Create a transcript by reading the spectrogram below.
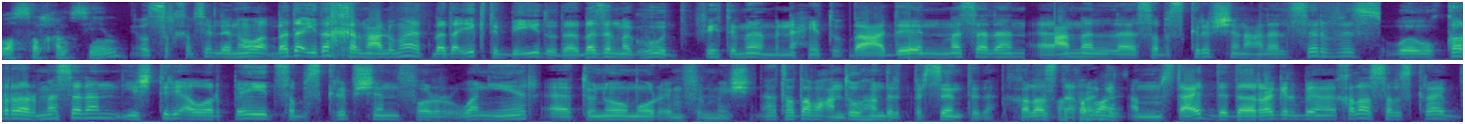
يوصل 50 يوصل 50 لأن هو بدأ يدخل معلومات بدأ يكتب بإيده ده بذل مجهود في اهتمام من ناحيته. بعدين مثلا عمل subscription على ال service وقرر مثلا يشتري or paid subscription for 1 year to know more information ده طبعا 200% ده. خلاص ده الراجل مستعد ده الراجل خلاص subscribe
